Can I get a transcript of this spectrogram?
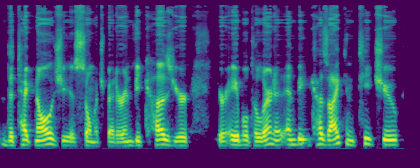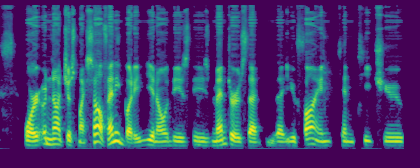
the technology is so much better and because you're you're able to learn it and because I can teach you or not just myself anybody you know these these mentors that that you find can teach you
